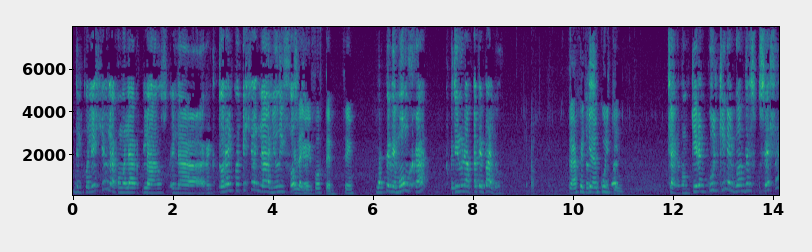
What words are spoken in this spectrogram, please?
del colegio, la como la, la, rectora del colegio es la Es Foster, la Joy Foster, sí. la hace de monja, pero tiene una pata de palo. Trabaja el Kieran Culkin. Claro, con Kieran Culkin, el one de Succession,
